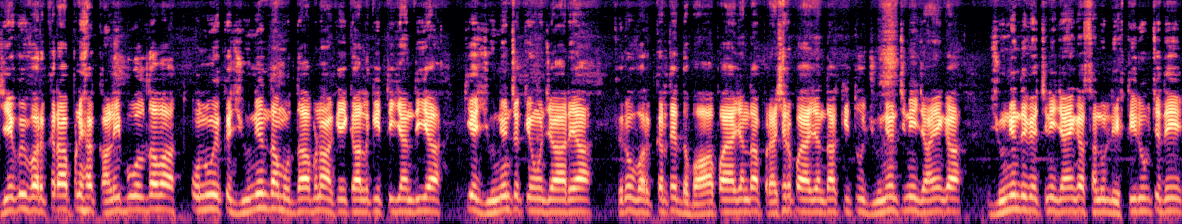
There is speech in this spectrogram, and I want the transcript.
ਜੇ ਕੋਈ ਵਰਕਰ ਆਪਣੇ ਹੱਕਾਂ ਲਈ ਬੋਲਦਾ ਵਾ ਉਹਨੂੰ ਇੱਕ ਯੂਨੀਅਨ ਦਾ ਮੁੱਦਾ ਬਣਾ ਕੇ ਗੱਲ ਕੀਤੀ ਜਾਂਦੀ ਆ ਕਿ ਇਹ ਯੂਨੀਅਨ 'ਚ ਕਿਉਂ ਜਾ ਰਿਹਾ ਫਿਰ ਉਹ ਵਰਕਰ ਤੇ ਦਬਾਅ ਪਾਇਆ ਜਾਂਦਾ ਪ੍ਰੈਸ਼ਰ ਪਾਇਆ ਜਾਂਦਾ ਕਿ ਤੂੰ ਯੂਨੀਅਨ 'ਚ ਨਹੀਂ ਜਾਏਗਾ ਯੂਨੀਅਨ ਦੇ ਵਿੱਚ ਨਹੀਂ ਜਾਏਗਾ ਸਾਨੂੰ ਲਿਖਤੀ ਰੂਪ 'ਚ ਦੇ।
